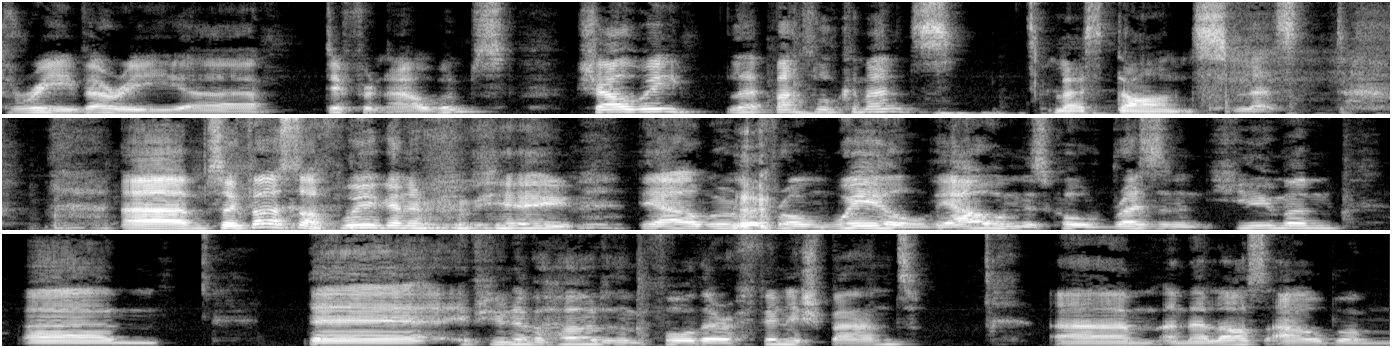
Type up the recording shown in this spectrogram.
Three very uh, different albums. Shall we let battle commence? Let's dance. Let's. Um, so first off, we're going to review the album from Wheel. The album is called Resident Human. Um, they're, if you've never heard of them before, they're a Finnish band, um, and their last album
